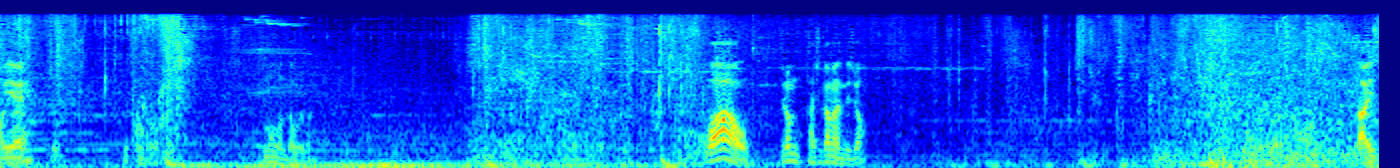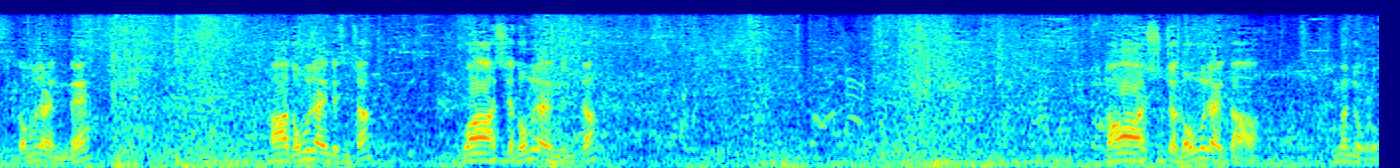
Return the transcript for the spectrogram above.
어얘 일단 걸어. 도망간다고 이거 와우. 이러면 다시 가면 안 되죠? nice. 너무 잘했는데? 아 너무 잘했는데 진짜? 와 진짜 너무 잘했는데 진짜? 아 진짜 너무 잘했다. 인간적으로.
